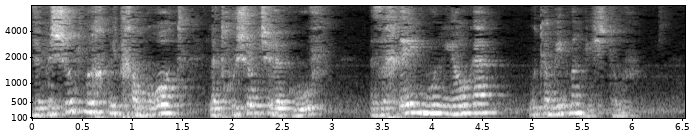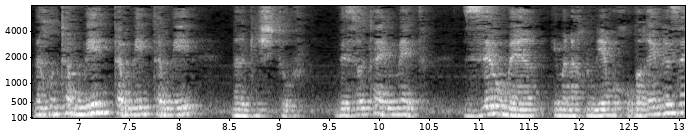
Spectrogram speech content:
ופשוט מתחברות לתחושות של הגוף, אז אחרי אימון יוגה הוא תמיד מרגיש טוב. אנחנו תמיד, תמיד, תמיד נרגיש טוב. וזאת האמת. זה אומר, אם אנחנו נהיה מחוברים לזה,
